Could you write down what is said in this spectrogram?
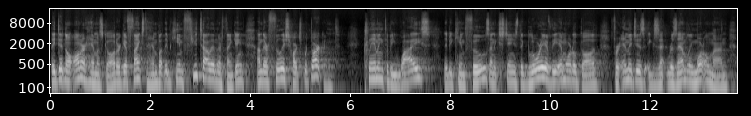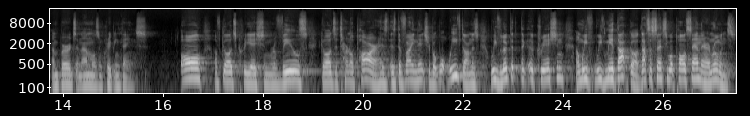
they did not honor him as God or give thanks to him, but they became futile in their thinking, and their foolish hearts were darkened. Claiming to be wise, they became fools and exchanged the glory of the immortal God for images exa- resembling mortal man and birds and animals and creeping things. All of God's creation reveals God's eternal power, his, his, divine nature. But what we've done is we've looked at the uh, creation and we've, we've made that God. That's essentially what Paul's saying there in Romans.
